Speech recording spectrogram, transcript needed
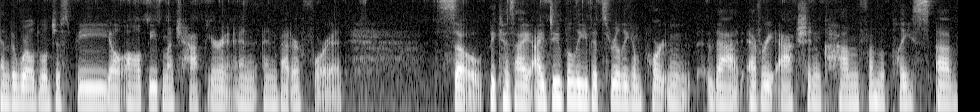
and the world will just be you'll all be much happier and, and better for it. So because I, I do believe it's really important that every action come from a place of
